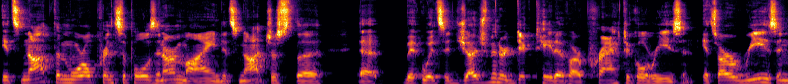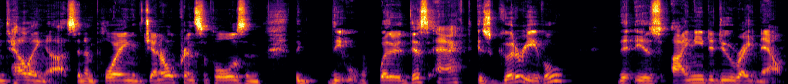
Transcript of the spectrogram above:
it's not the moral principles in our mind. It's not just the uh, it's a judgment or dictate of our practical reason. It's our reason telling us and employing general principles and the, the whether this act is good or evil that is I need to do right now.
